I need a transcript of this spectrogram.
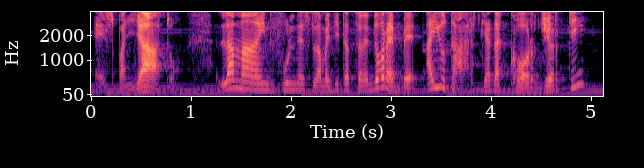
è sbagliato. La mindfulness, la meditazione dovrebbe aiutarti ad accorgerti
